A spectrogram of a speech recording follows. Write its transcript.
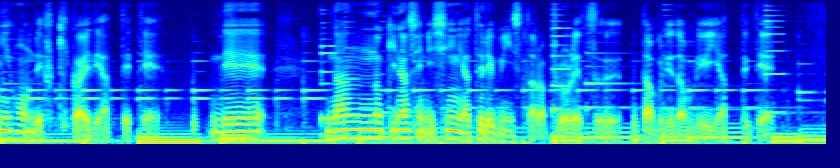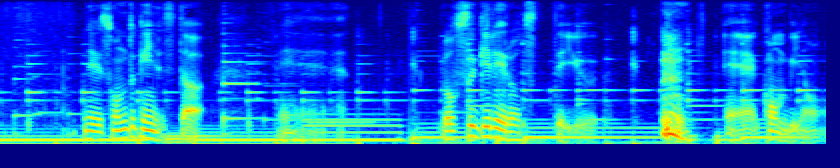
日本で吹き替えでやっててで何の気なしに深夜テレビにしたらプロレス WWE やっててでその時に出てた、えーロス・ゲレロズっていう、えーコンビの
